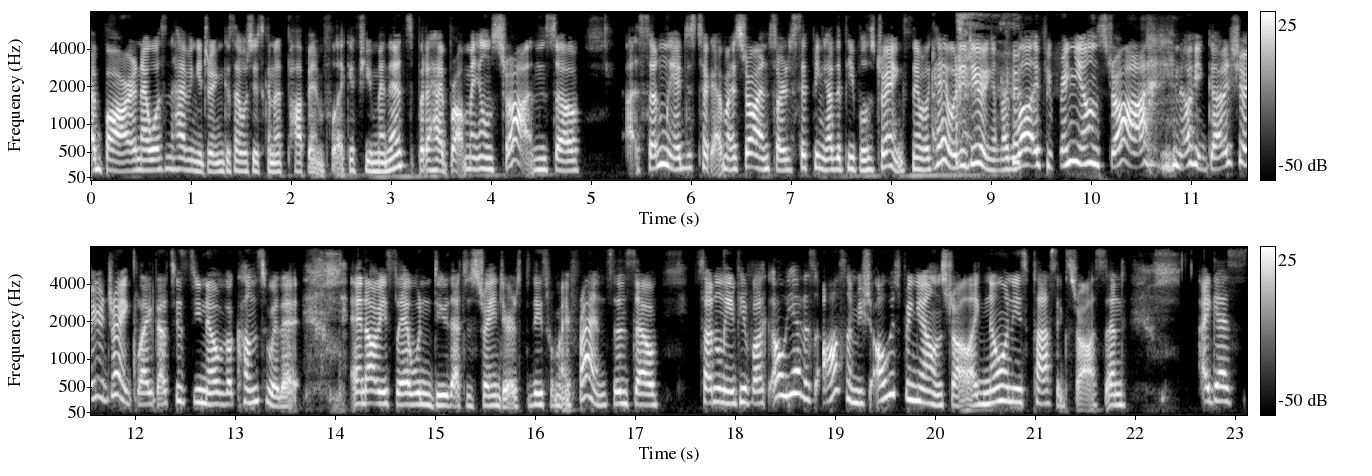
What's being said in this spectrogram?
a, bar and I wasn't having a drink because I was just going to pop in for like a few minutes, but I had brought my own straw. And so uh, suddenly I just took out my straw and started sipping other people's drinks. And they were like, hey, what are you doing? I'm like, well, if you bring your own straw, you know, you got to share your drink. Like that's just, you know, what comes with it. And obviously I wouldn't do that to strangers, but these were my friends. And so suddenly people are like, oh, yeah, that's awesome. You should always bring your own straw. Like no one needs plastic straws. And I guess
